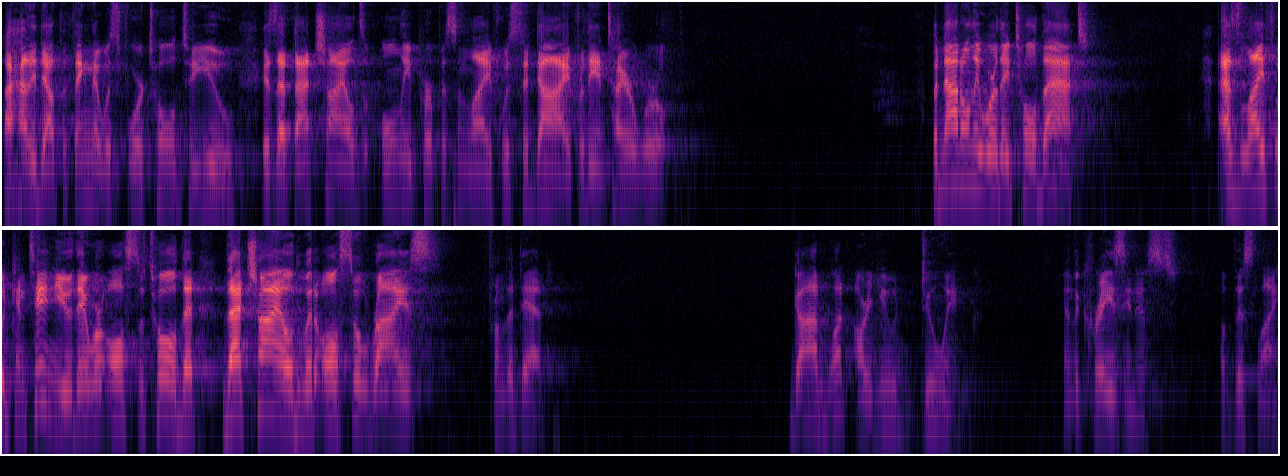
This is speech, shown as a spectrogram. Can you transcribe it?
I highly doubt the thing that was foretold to you is that that child's only purpose in life was to die for the entire world. But not only were they told that, as life would continue, they were also told that that child would also rise from the dead. God, what are you doing in the craziness of this life?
